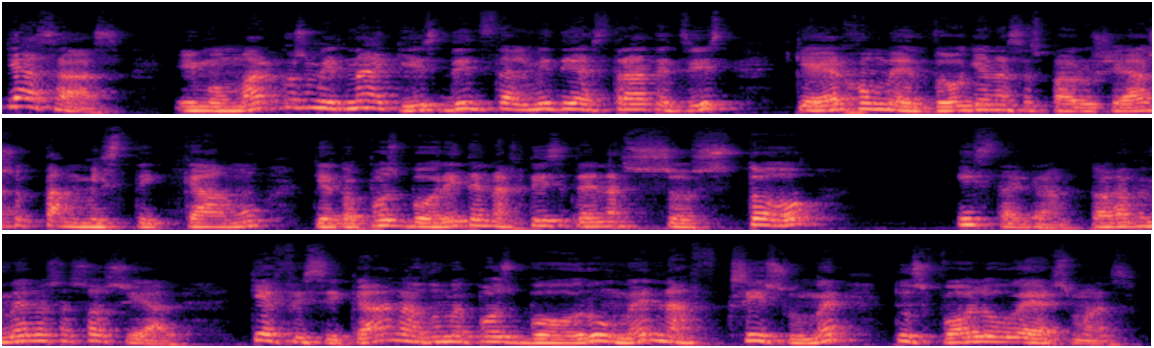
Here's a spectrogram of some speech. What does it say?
Γεια σας! Είμαι ο Μάρκος Μυρνάκης, Digital Media Strategist και έρχομαι εδώ για να σας παρουσιάσω τα μυστικά μου για το πώς μπορείτε να χτίσετε ένα σωστό Instagram, το αγαπημένο σας social. Και φυσικά να δούμε πώς μπορούμε να αυξήσουμε τους followers μας.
